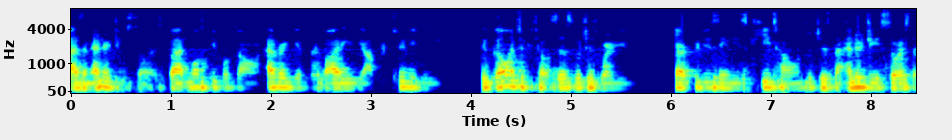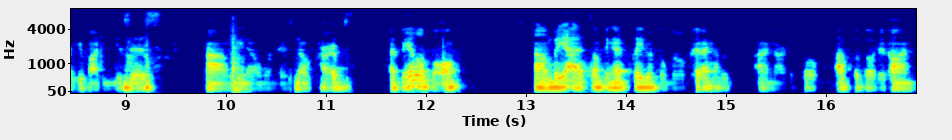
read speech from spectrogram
as an energy source. But most people don't ever give their body the opportunity to go into ketosis, which is where you start producing these ketones, which is the energy source that your body uses, um, you know, when there's no carbs available. Um, but yeah, it's something I've played with a little bit. I have an article up about it on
